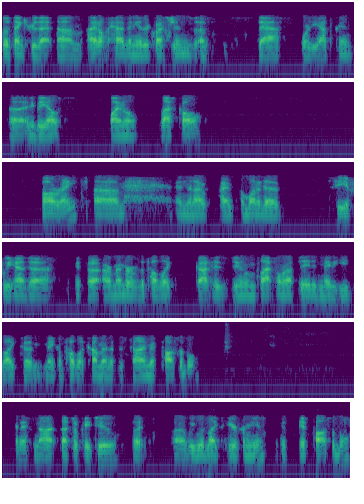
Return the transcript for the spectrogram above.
So thank you for that. Um, I don't have any other questions of staff or the applicant. Uh, anybody else? Final last call. All right. Um, and then I, I, wanted to see if we had uh, if uh, our member of the public got his Zoom platform updated. Maybe he'd like to make a public comment at this time, if possible. And if not, that's okay too. But uh, we would like to hear from you, if, if possible.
